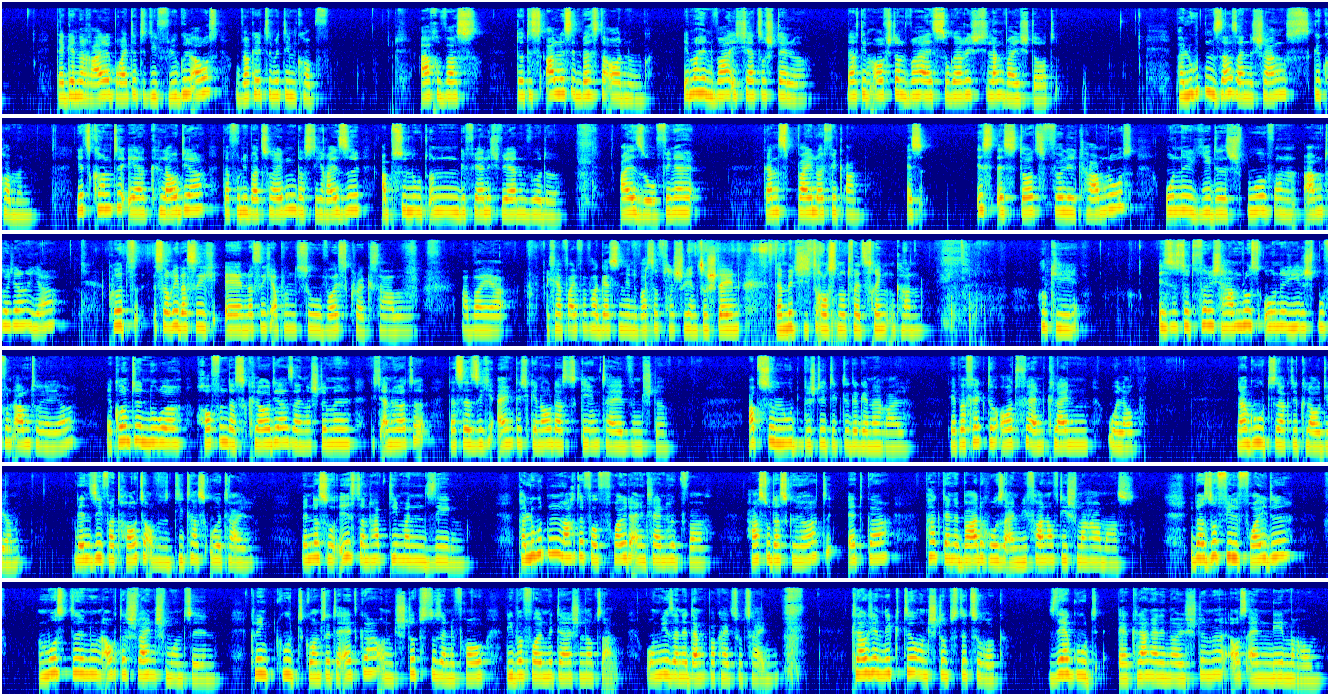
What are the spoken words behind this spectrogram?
Der General breitete die Flügel aus und wackelte mit dem Kopf. Ach was, dort ist alles in bester Ordnung. Immerhin war ich ja zur Stelle. Nach dem Aufstand war es sogar richtig langweilig dort. Paluten sah seine Chance gekommen. Jetzt konnte er Claudia davon überzeugen, dass die Reise absolut ungefährlich werden würde. Also fing er ganz beiläufig an. Es ist es dort völlig harmlos, ohne jede Spur von Abenteuer, ja. Kurz, sorry, dass ich, äh, dass ich ab und zu Voice Cracks habe. Aber ja, ich habe einfach vergessen, mir eine Wasserflasche hinzustellen, damit ich daraus notfalls trinken kann. Okay. Ist es dort völlig harmlos, ohne jede Spur von Abenteuer, ja? Er konnte nur hoffen, dass Claudia seiner Stimme nicht anhörte, dass er sich eigentlich genau das Gegenteil wünschte. Absolut, bestätigte der General. Der perfekte Ort für einen kleinen Urlaub. Na gut, sagte Claudia, denn sie vertraute auf Dieters Urteil. Wenn das so ist, dann habt ihr meinen Segen. Paluten machte vor Freude einen kleinen Hüpfer. Hast du das gehört, Edgar? Pack deine Badehose ein, wir fahren auf die Schmahamas. Über so viel Freude musste nun auch das Schwein schmunzeln. Klingt gut, grunzelte Edgar und stupste seine Frau liebevoll mit der Schnauze an, um ihr seine Dankbarkeit zu zeigen. Claudia nickte und stupste zurück. Sehr gut, erklang eine neue Stimme aus einem Nebenraum.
